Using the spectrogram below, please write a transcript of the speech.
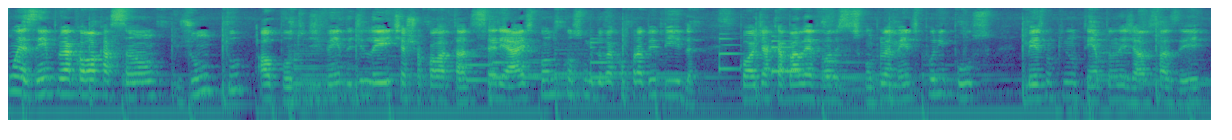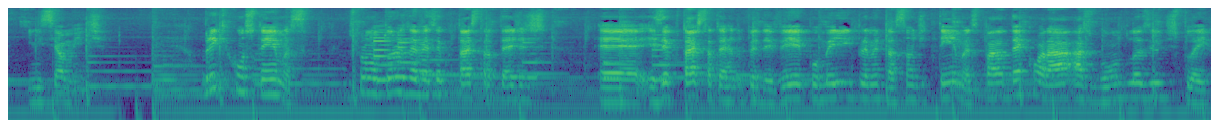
Um exemplo é a colocação junto ao ponto de venda de leite, achocolatado e cereais quando o consumidor vai comprar bebida. Pode acabar levando esses complementos por impulso, mesmo que não tenha planejado fazer inicialmente. Brinque com os temas. Os promotores devem executar estratégias é, executar a estratégia do PDV por meio de implementação de temas para decorar as gôndolas e o display.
